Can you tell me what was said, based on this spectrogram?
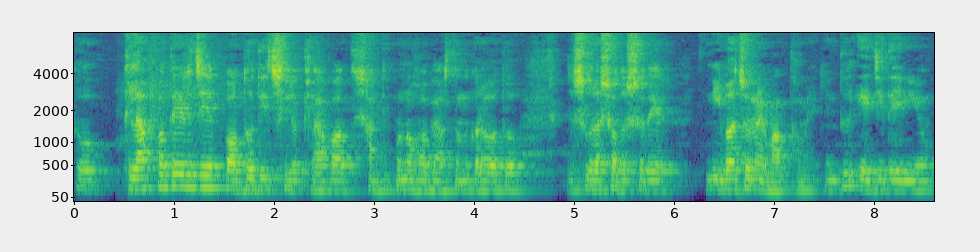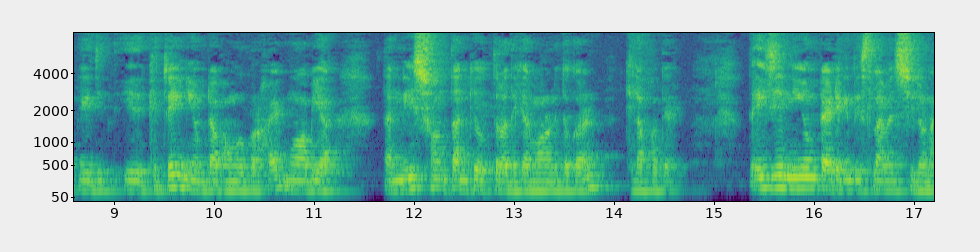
তো খিলাফতের যে পদ্ধতি ছিল, খিলাফত শান্তিপূর্ণভাবে হস্তান্তর করা হতো যে সুরা সদস্যদের নির্বাচনের মাধ্যমে। কিন্তু এজিদ এই নিয়ম, এজিদ ক্ষেত্রে এই নিয়মটা ভঙ্গ করা হয়। মোয়াবিয়া তার নিজ সন্তানকে উত্তরাধিকার মনোনীত করেন খিলাফতের। তো এই যে নিয়মটা, এটা কিন্তু ইসলামের ছিল না,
